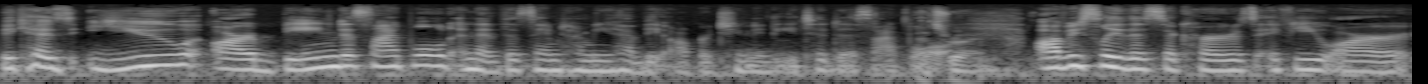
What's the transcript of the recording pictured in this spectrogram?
because you are being discipled, and at the same time, you have the opportunity to disciple. That's right. Obviously, this occurs if you are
